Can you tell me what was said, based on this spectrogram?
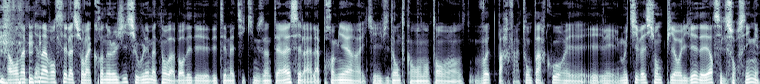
Alors on a bien avancé là sur la chronologie. Si vous voulez, maintenant on va aborder des, thématiques qui nous intéressent. Et la, la première et qui est évidente quand on entend euh, votre par, ton parcours et, les motivations de Pierre Olivier. D'ailleurs, c'est le sourcing.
